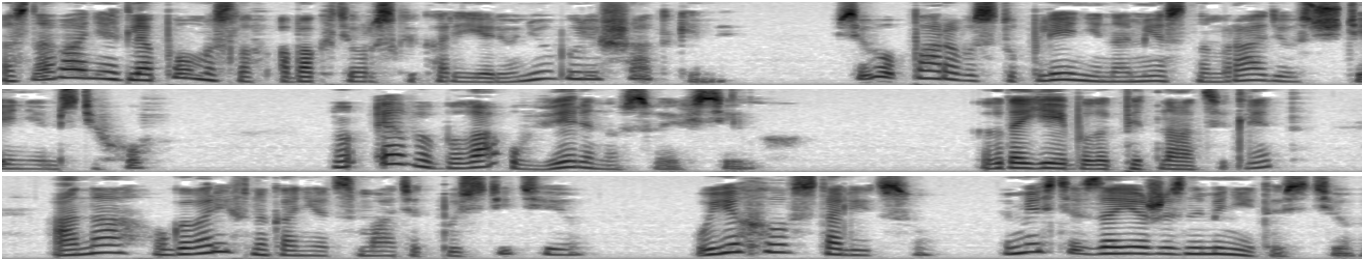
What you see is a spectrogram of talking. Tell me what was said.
Основания для помыслов об актерской карьере у нее были шаткими. Всего пара выступлений на местном радио с чтением стихов. Но Эва была уверена в своих силах. Когда ей было 15 лет, она, уговорив наконец мать отпустить ее, уехала в столицу вместе с заезжей знаменитостью,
